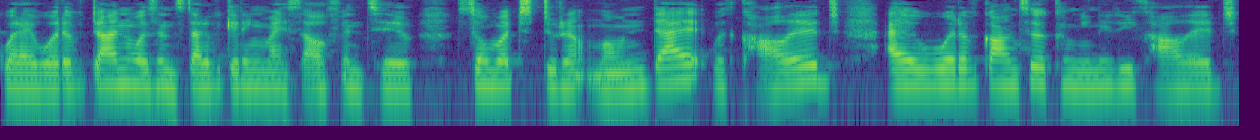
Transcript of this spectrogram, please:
What I would have done was instead of getting myself into so much student loan debt with college, I would have gone to a community college,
